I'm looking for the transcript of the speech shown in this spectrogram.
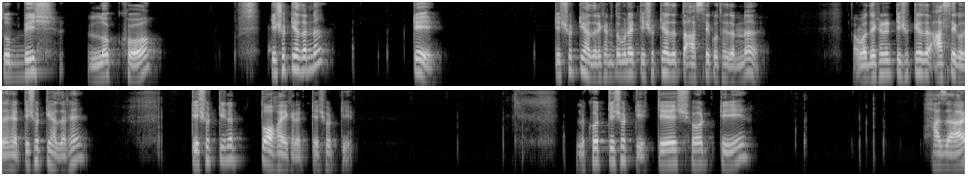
চব্বিশ লক্ষ তেষট্টি হাজার না? টে তেষট্টি হাজার, এখানে তো মনে হয় তেষট্টি হাজার তো আছে কোথায় জান না? আমাদের এখানে তেষট্টি হাজার আছে কোথায়? হ্যাঁ তেষট্টি হাজার হ্যাঁ? তেষট্টি না ত হয় এখানে, তেষট্টি। লক্ষ তেষট্টি তেষট্টি হাজার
